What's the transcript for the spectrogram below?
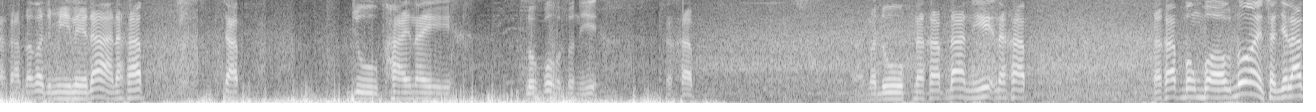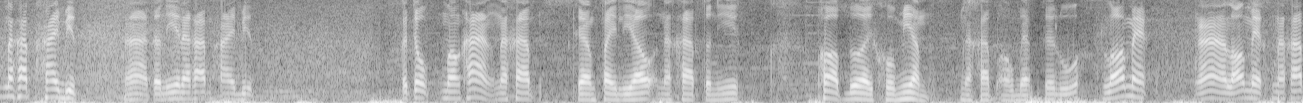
นะครับ แล้วก็จะมีเรดาร์นะครับ จับอยู่ภายในโลโก้ตัวนี้นะครับ มาดูนะครับด้านนี้นะครับนะครับบ่งบอกด้วยสัญลักษณ์นะครับไฮบริดอ่าตัวนี้นะครับไฮบริดกระจกมองข้างนะครับแกมไฟเลี้ยวนะครับ ตัวนี้ครอบด้วยโครเมียม นะครับ ออกแบบจะรู้ล้อแม็กอ่าล้อแม็กนะครับ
